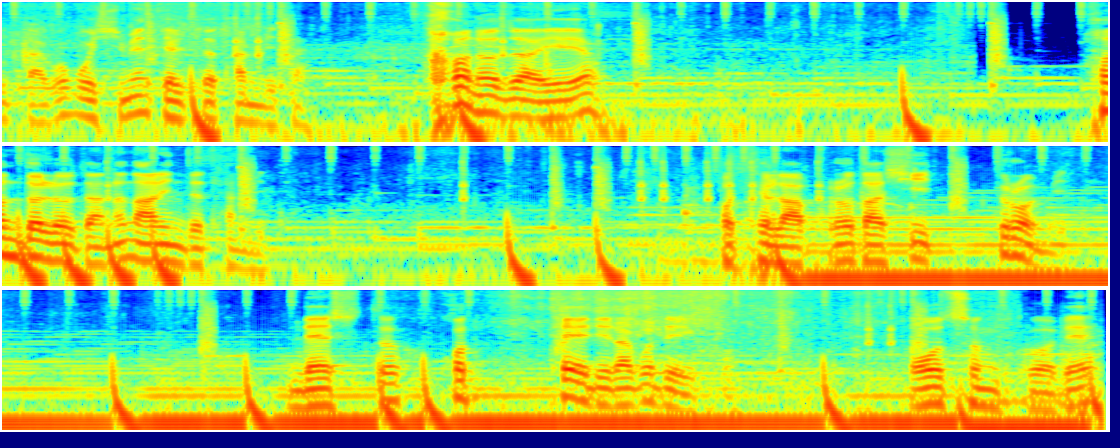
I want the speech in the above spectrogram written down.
있다고 보시면 될 듯합니다. 큰 의자예요. 헌들 의자는 아닌 듯합니다. 호텔 앞으로 다시 들어옵니다. 네스트 호텔이라고 되어 있고 5성급의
